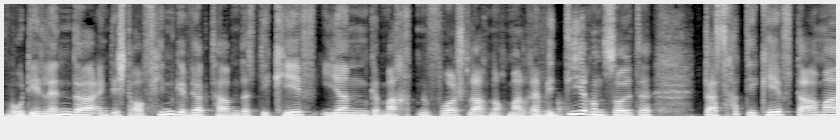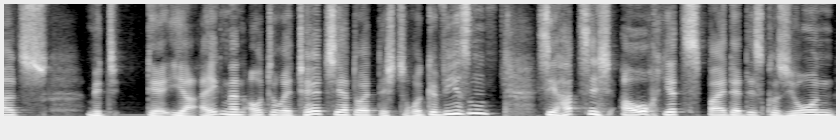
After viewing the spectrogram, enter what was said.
wo die Länder eigentlich darauf hingewirkt haben, dass die KEF ihren gemachten Vorschlag nochmal revidieren sollte. Das hat die KEF damals mit der ihr eigenen Autorität sehr deutlich zurückgewiesen. Sie hat sich auch jetzt bei der Diskussion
